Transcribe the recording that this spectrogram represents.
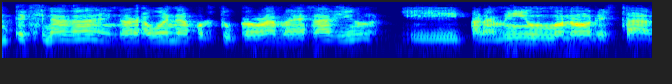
antes que nada, enhorabuena por tu programa de radio y para mí un honor estar,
